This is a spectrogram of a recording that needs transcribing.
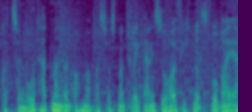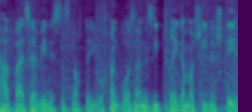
Gott zur Not hat man dann auch mal was, was man vielleicht gar nicht so häufig nutzt. Wobei er hat, weiß ja wenigstens noch der Johann, wo seine Siebträgermaschine steht,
